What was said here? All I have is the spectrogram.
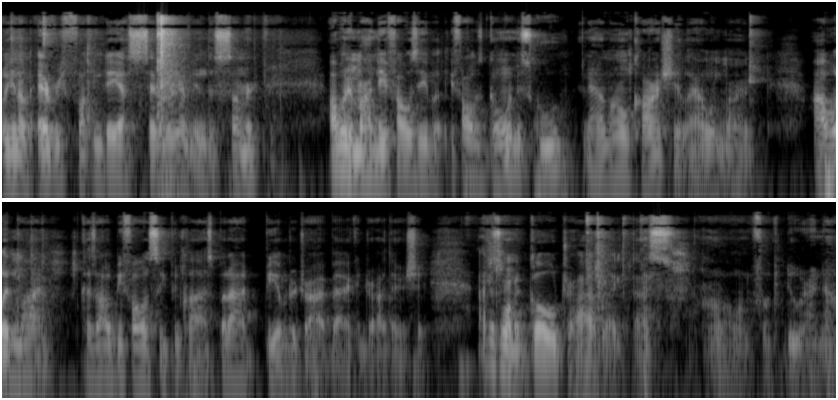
waking up every fucking day at 7 a.m. in the summer. I wouldn't mind if I was able, if I was going to school and I had my own car and shit, like I wouldn't mind. I wouldn't mind because I would be falling asleep in class, but I'd be able to drive back and drive there and shit. I just want to go drive, like that's all I want to fucking do right now.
